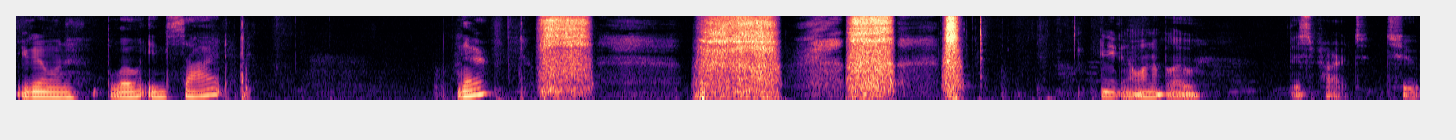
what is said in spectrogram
You're going to want to blow inside there. And you're going to want to blow this part too.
